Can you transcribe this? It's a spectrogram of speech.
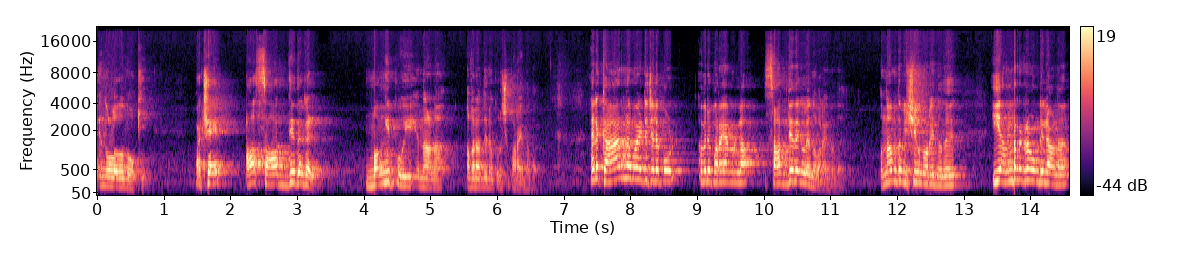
എന്നുള്ളത് നോക്കി. പക്ഷേ ആ സാധ്യതകൾ മങ്ങിപ്പോയി എന്നാണ് അവർ അതിനെക്കുറിച്ച് പറയുന്നത്. അതിന്റെ കാരണമായിട്ട് ചിലപ്പോൾ അവർ പറയാനുള്ള സാധ്യതകൾ എന്ന് പറയുന്നത്. ഒന്നാമത്തെ വിഷയം എന്ന് പറയുന്നത് ഈ അണ്ടർഗ്രൗണ്ടിലാണ്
